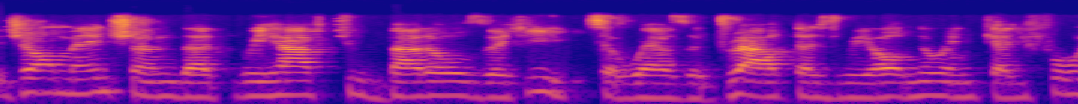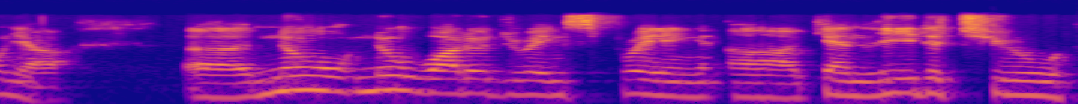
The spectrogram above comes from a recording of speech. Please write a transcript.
Jean mentioned, that we have to battle the heat, where the drought, as we all know in California, no, no water during spring uh, can lead to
